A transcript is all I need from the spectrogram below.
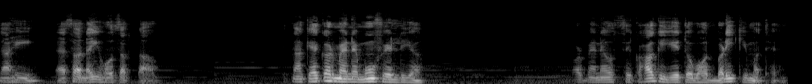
नहीं, ऐसा नहीं हो सकता। इतना कहकर मैंने मुँह फेर लिया। और मैंने उससे कहा कि ये तो बहुत बड़ी कीमत है।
